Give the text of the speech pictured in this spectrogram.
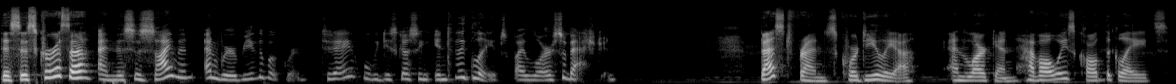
This is Carissa. And this is Simon, and we're Be the Bookworm. Today we'll be discussing Into the Glades by Laura Sebastian. Best friends Cordelia and Larkin have always called the Glades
